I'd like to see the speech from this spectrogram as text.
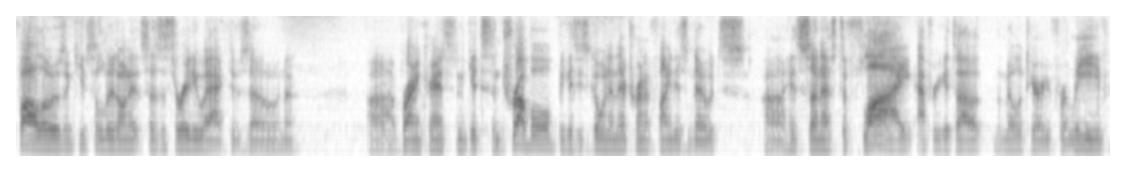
follows and keeps a lid on it says it's a radioactive zone uh, Bryan Cranston gets in trouble because he's going in there trying to find his notes. Uh, his son has to fly after he gets out of the military for leave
